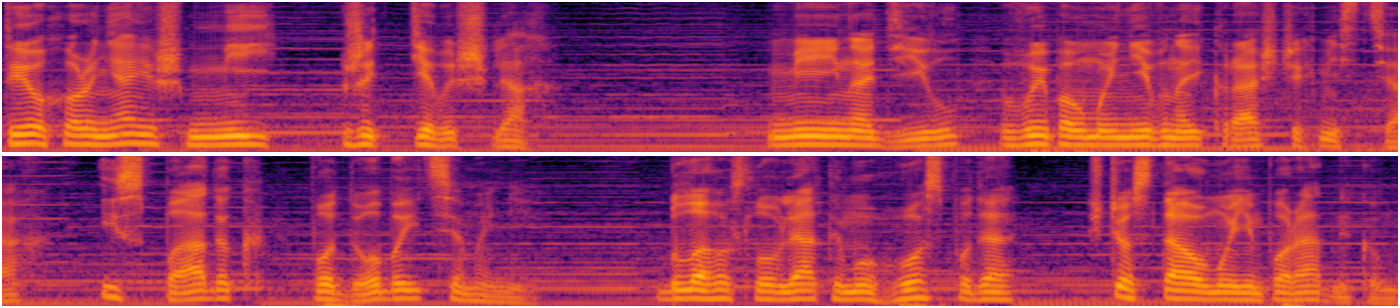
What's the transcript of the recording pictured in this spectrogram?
ти охороняєш мій життєвий шлях. Мій наділ випав мені в найкращих місцях, і спадок подобається мені. Благословлятиму Господа, що став моїм порадником.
